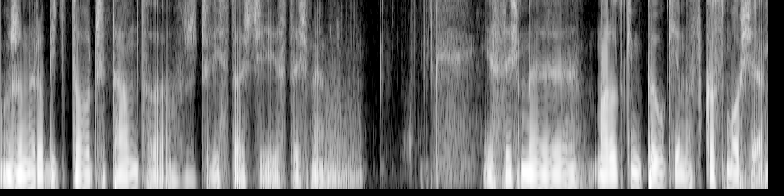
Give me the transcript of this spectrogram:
możemy robić to czy tamto. W rzeczywistości jesteśmy, jesteśmy malutkim pyłkiem w kosmosie.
